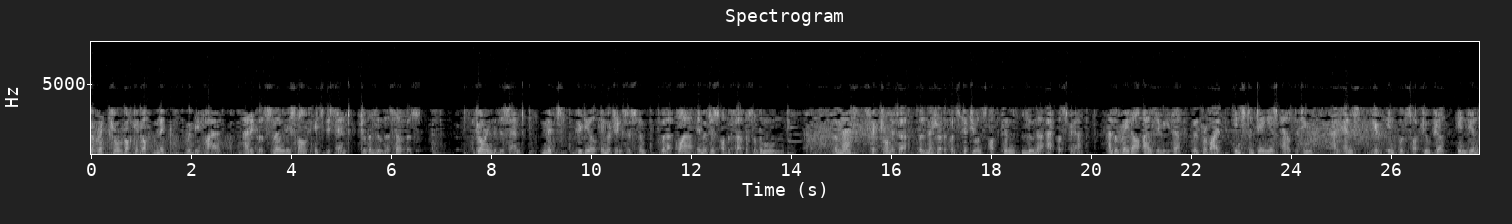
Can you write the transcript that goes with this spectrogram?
the retro rocket of MIP will be fired and it will slowly start its descent to the lunar surface. During the descent, MIP's video imaging system will acquire images of the surface of the moon. The mass spectrometer will measure the constituents of thin lunar atmosphere and the radar altimeter will provide instantaneous altitude and hence give inputs for future Indian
